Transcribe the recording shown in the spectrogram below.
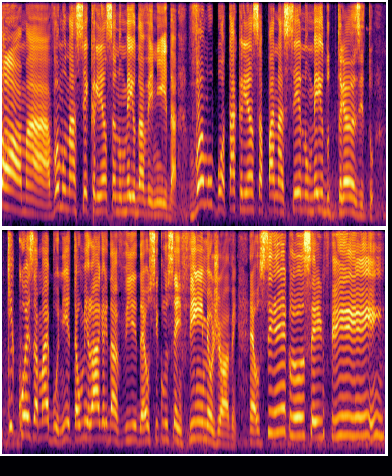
Toma! Vamos nascer criança no meio da avenida. Vamos botar criança para nascer no meio do trânsito. Que coisa mais bonita, é o milagre da vida, é o ciclo sem fim, meu jovem. É o ciclo sem fim.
